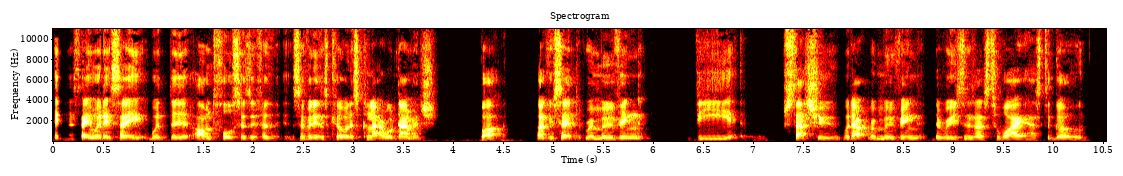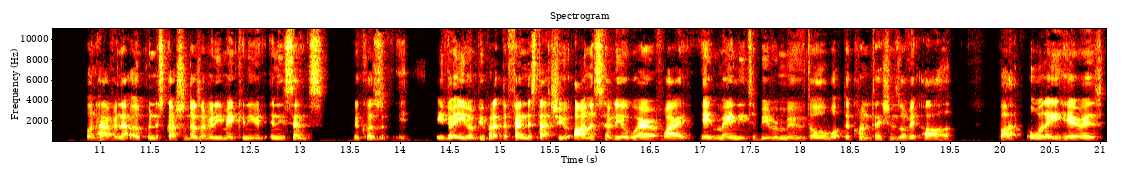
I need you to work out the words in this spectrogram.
in the same way they say with the armed forces, if a civilian's killed, it's collateral damage. But like you said, removing the statue without removing the reasons as to why it has to go and having that open discussion doesn't really make any any sense because even even people that defend the statue aren't necessarily aware of why it may need to be removed or what the connotations of it are. But all they hear is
